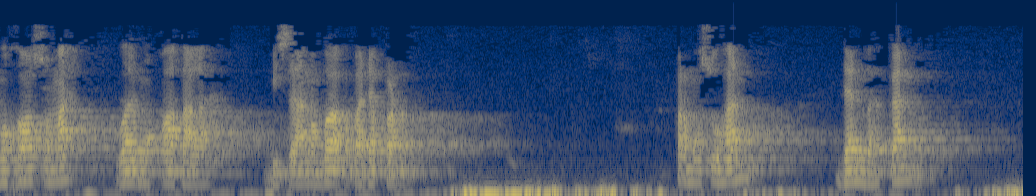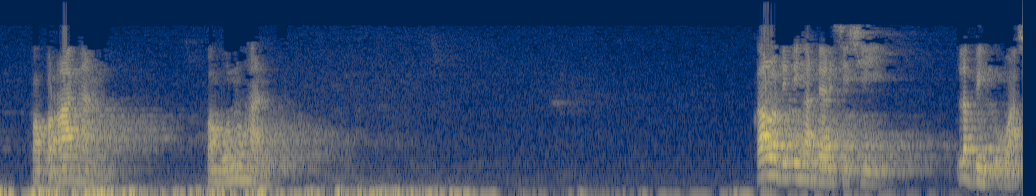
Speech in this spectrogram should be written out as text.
mukhasamah wal muqatalah bisa membawa kepada per, permusuhan dan bahkan peperangan, pembunuhan. Kalau dilihat dari sisi lebih luas,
